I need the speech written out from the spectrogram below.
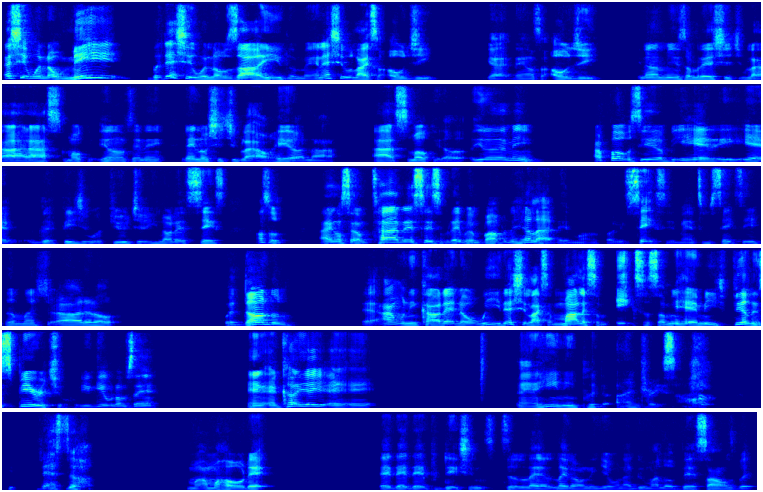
that shit wasn't no mid, but that shit wasn't no za either, man. That shit was like some OG. Goddamn, some OG. You know what I mean? Some of that shit you be like, all right, I smoke it. You know what I'm saying? It ain't, no shit you be like, oh hell nah. I smoke it. Uh, You know what I mean? I fuck with CLB. He had he had a good feature with Future. You know that six. Also, I ain't gonna say I'm tired of that six, but they've been bumping the hell out of that motherfucking sexy, man. Too sexy for my shirt, all that old. But Donda, eh, I wouldn't even call that no weed. That shit like some Molly, some X or something. It had me feeling spiritual. You get what I'm saying? And and Kanye and, and he didn't even put the Andre song. That's the I'm, gonna hold that that that that prediction to later, later on in the year when I do my little best songs, but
